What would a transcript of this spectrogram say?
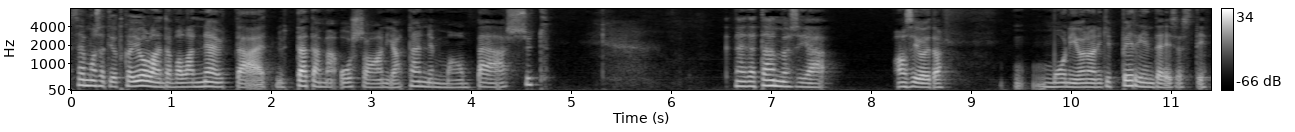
semmoiset, jotka jollain tavalla näyttää, että nyt tätä mä osaan ja tänne mä oon päässyt. Näitä tämmöisiä asioita moni on ainakin perinteisesti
